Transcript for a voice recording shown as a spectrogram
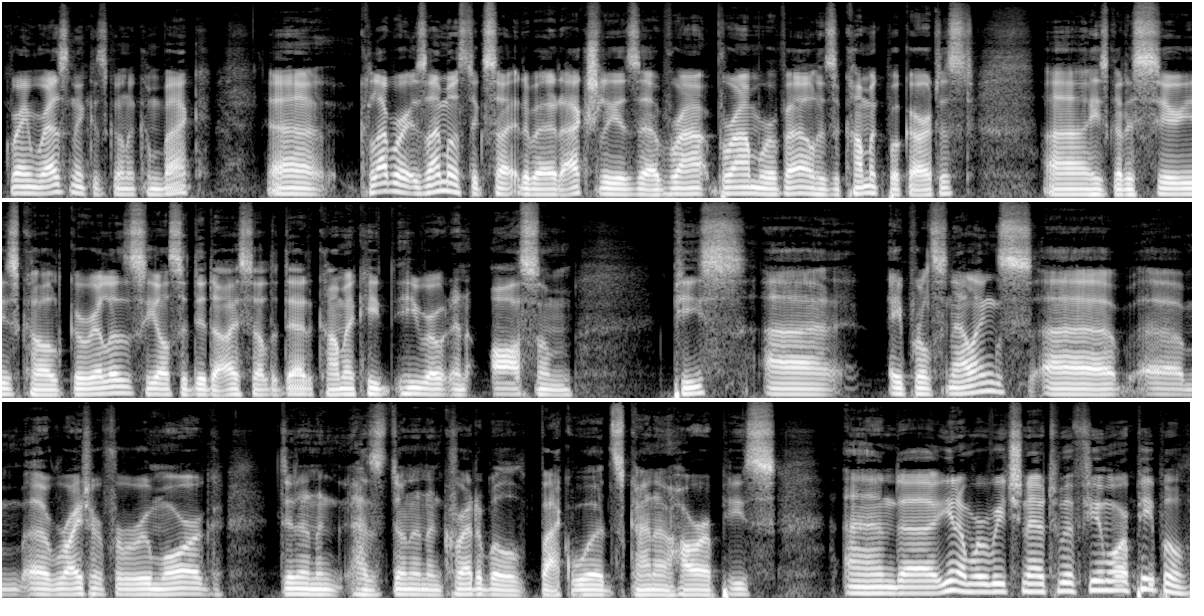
Graham Reznick is going to come back. Uh, collaborators I'm most excited about actually is uh, Bra- Brahm Revel, who's a comic book artist. Uh, he's got a series called Guerillas. He also did the I Sell the Dead comic. He he wrote an awesome piece. Uh, April Snellings, uh, um, a writer for Rue Morgue, did an has done an incredible backwoods kind of horror piece. And uh, you know we're reaching out to a few more people,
